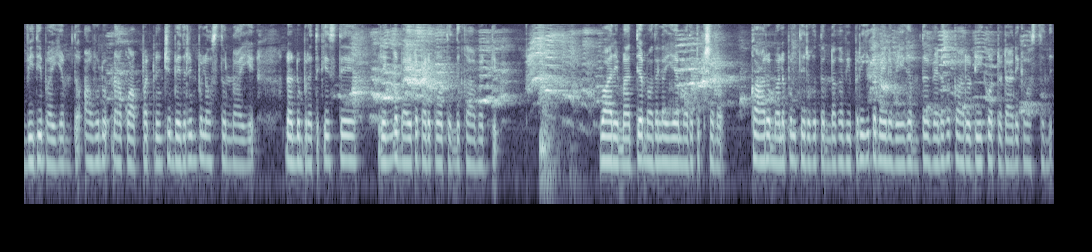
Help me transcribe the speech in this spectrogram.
విధి భయంతో అవును నాకు అప్పటి నుంచి బెదిరింపులు వస్తున్నాయి. నన్ను బ్రతికిస్తే రింగ్ బయట పడిపోతుంది కాబట్టి. వారి మధ్య మొదలయ్యే మొదటి క్షణం. కారు మలుపులు తిరుగుతుండగా విపరీతమైన వేగంతో వెనక కారు ఢీకొట్టడానికి వస్తుంది.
